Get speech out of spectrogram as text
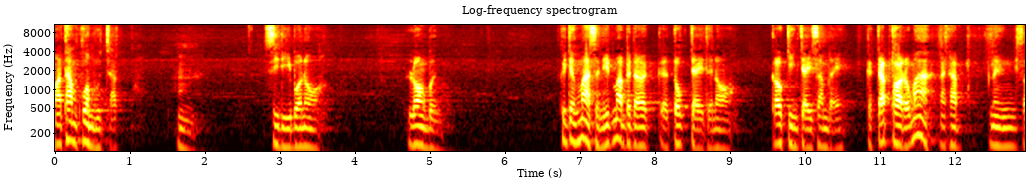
มาทำความรู้จักอืมซีดีบอนอลองเบิงคือจังมาสนิทมาเป็นตาตกใจเถอะนอ เขากินใจซ้ำใดก็จับถอดออกมานะครับหนึ่งส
